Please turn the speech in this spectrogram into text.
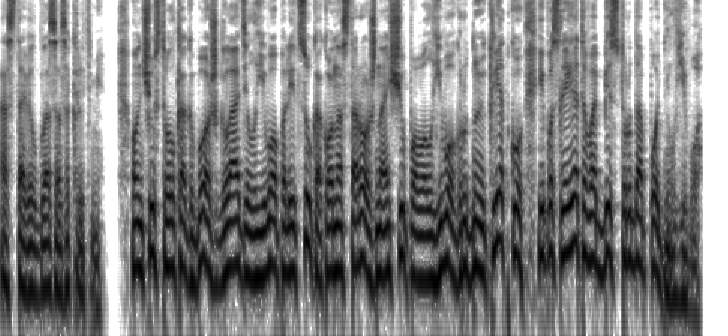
оставил глаза закрытыми. Он чувствовал, как Бош гладил его по лицу, как он осторожно ощупывал его грудную клетку и после этого без труда поднял его.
